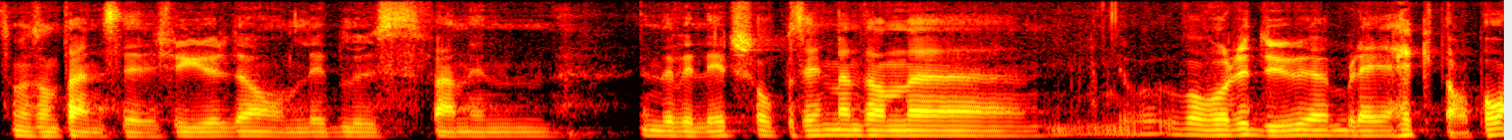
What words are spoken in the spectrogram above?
som en sånn tegneseriefigur. The only blues fan in, in the village, holdt på å si. Men sånn, eh, hva var det du ble hekta på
